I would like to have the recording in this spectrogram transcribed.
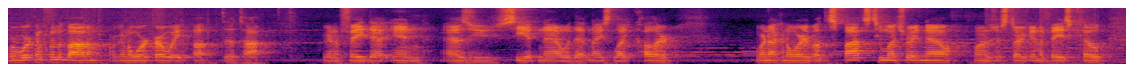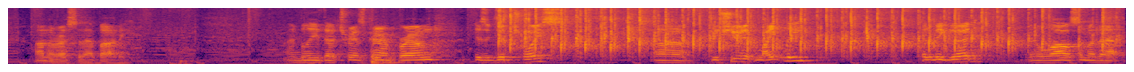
We're working from the bottom. We're gonna work our way up to the top. We're gonna fade that in as you see it now with that nice light color. We're not gonna worry about the spots too much right now. I wanna just start getting a base coat on the rest of that body. I believe that transparent brown is a good choice. Uh, you shoot it lightly, it'll be good. It'll allow some of that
